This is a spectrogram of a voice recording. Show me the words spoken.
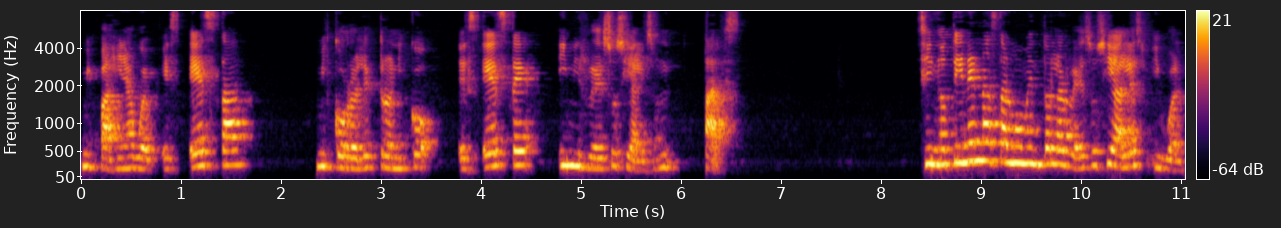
mi página web es esta, mi correo electrónico es este y mis redes sociales son tales. Si no tienen hasta el momento las redes sociales, igual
